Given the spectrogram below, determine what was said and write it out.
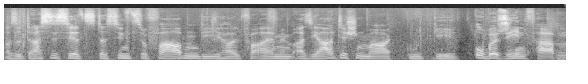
Also das ist jetzt, das sind so Farben, die halt vor allem im asiatischen Markt gut gehen. Auberginefarben.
